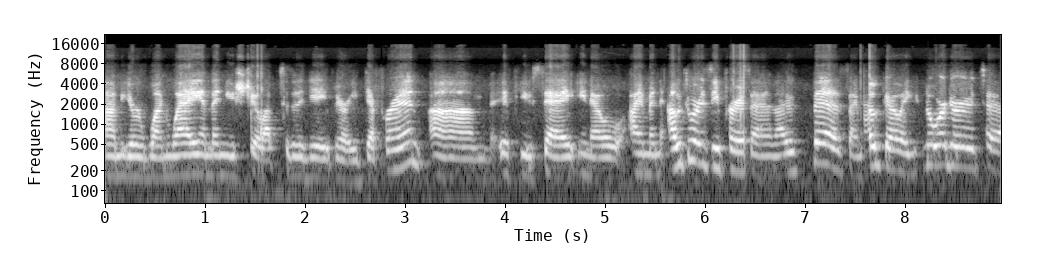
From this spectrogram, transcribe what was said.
um, you're one way, and then you show up to the date very different. Um, if you say you know I'm an outdoorsy person, I'm this, I'm outgoing, in order to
